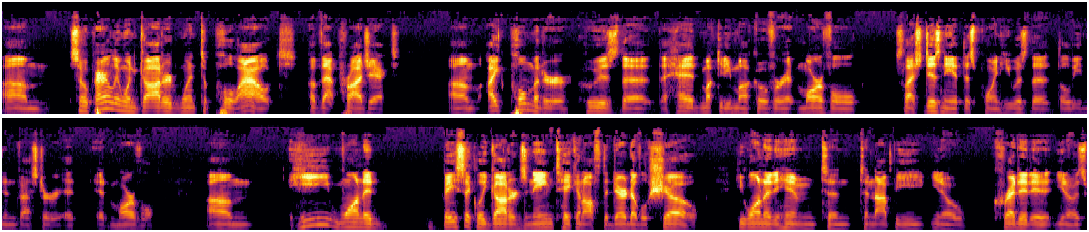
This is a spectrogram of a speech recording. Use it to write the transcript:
Um, so apparently, when Goddard went to pull out of that project, um, Ike Perlmutter, who is the the head muckety muck over at Marvel slash Disney at this point, he was the the lead investor at at Marvel. Um, he wanted basically Goddard's name taken off the Daredevil show. He wanted him to to not be you know credited, you know, as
